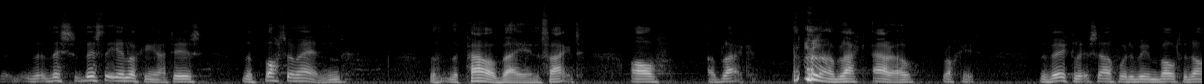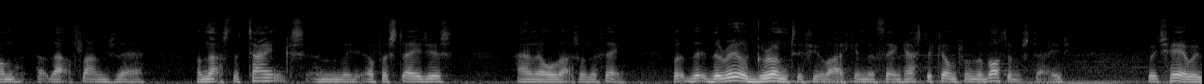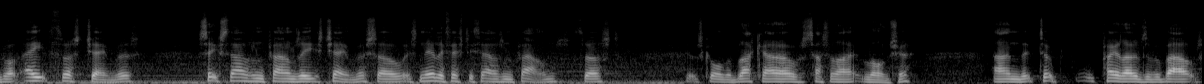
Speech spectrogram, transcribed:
This, this that you're looking at is the bottom end, the, the power bay in fact, of a black, a black arrow rocket. The vehicle itself would have been bolted on at that flange there and that's the tanks and the upper stages and all that sort of thing. But the, the real grunt, if you like, in the thing has to come from the bottom stage, which here we've got eight thrust chambers, 6,000 pounds each chamber, so it's nearly 50,000 pounds thrust. It was called the Black Arrow Satellite Launcher, and it took payloads of about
